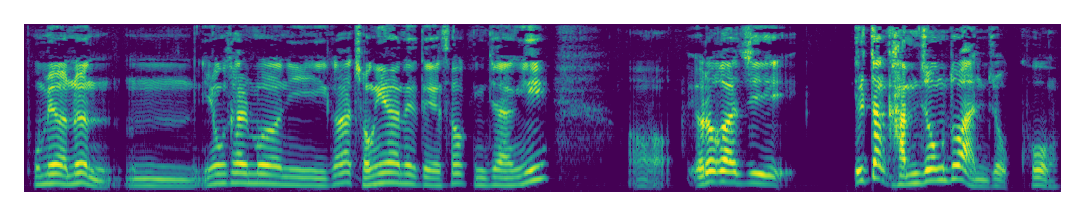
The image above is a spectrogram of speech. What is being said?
보면은 음, 이용사 할머니가 정의안에 대해서 굉장히 어, 여러 가지 일단 감정도 안 좋고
